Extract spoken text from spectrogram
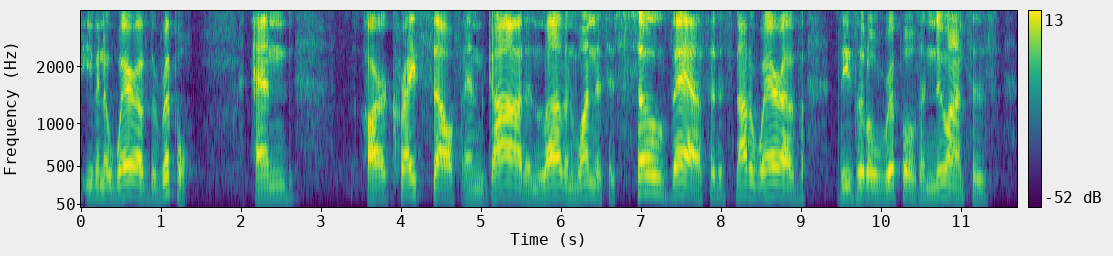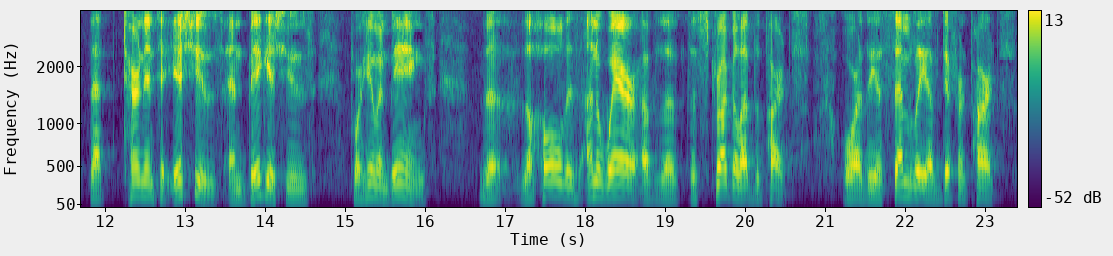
even aware of the ripple. And our Christ self and God and love and oneness is so vast that it's not aware of these little ripples and nuances that turn into issues and big issues for human beings. The, the whole is unaware of the, the struggle of the parts or the assembly of different parts,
